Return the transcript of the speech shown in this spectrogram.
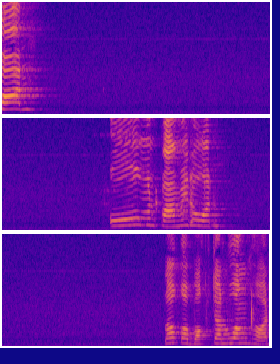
ก่อน โอ้มันปาไม่โดนแล้วก็บล็อกจะล่วงพอด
